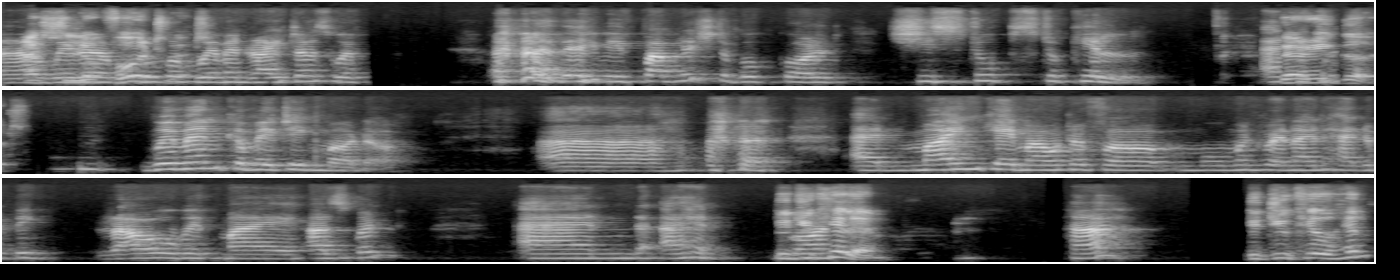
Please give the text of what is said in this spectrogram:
Uh, with a group of women writers. With, they, we published a book called She Stoops to Kill. Very good. Women committing murder. Uh, and mine came out of a moment when I'd had a big row with my husband. And I had. Did you kill him? Huh? Did you kill him?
